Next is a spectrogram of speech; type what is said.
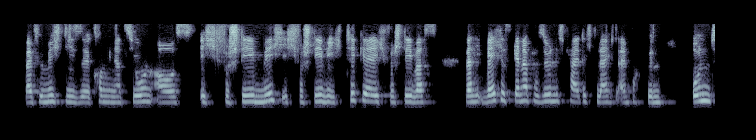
weil für mich diese Kombination aus, ich verstehe mich, ich verstehe, wie ich ticke, ich verstehe, was, welche Scanner-Persönlichkeit ich vielleicht einfach bin und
